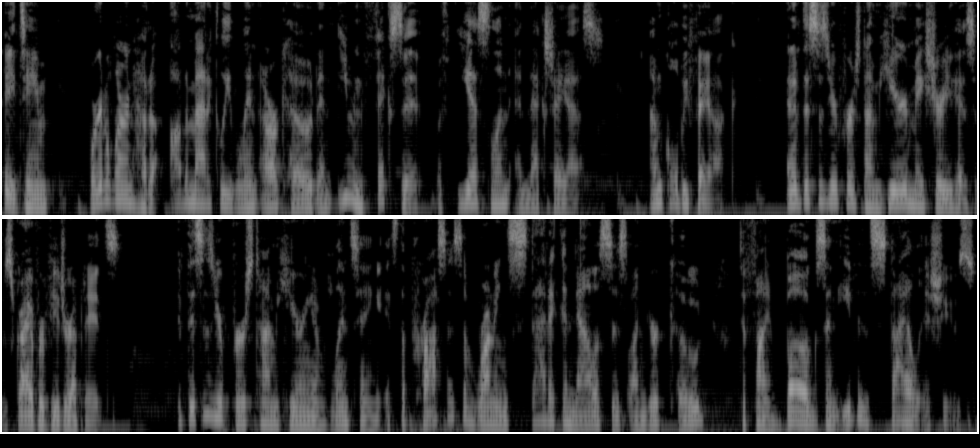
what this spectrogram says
Hey team, we're going to learn how to automatically lint our code and even fix it with ESLint and Next.js. I'm Colby Fayock, and if this is your first time here, make sure you hit subscribe for future updates. If this is your first time hearing of linting, it's the process of running static analysis on your code to find bugs and even style issues.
